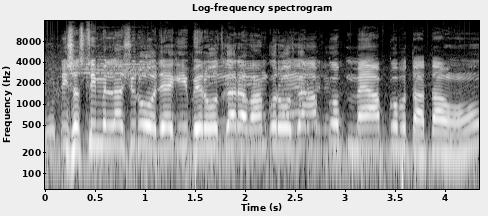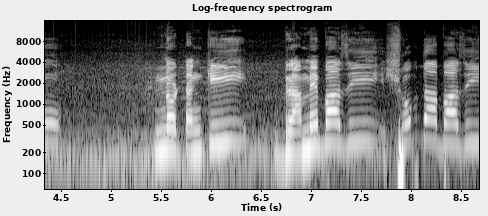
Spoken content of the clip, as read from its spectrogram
रोटी सस्ती मिलना शुरू हो जाएगी बेरोजगार आवाम को रोज़गार आपको मैं आपको बताता हूँ नौटंकी ड्रामेबाजी शोभदाबाजी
